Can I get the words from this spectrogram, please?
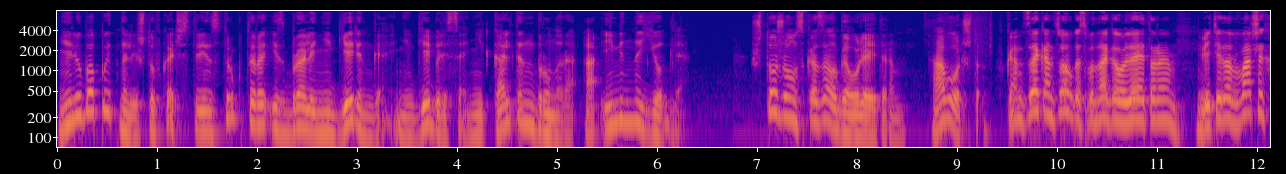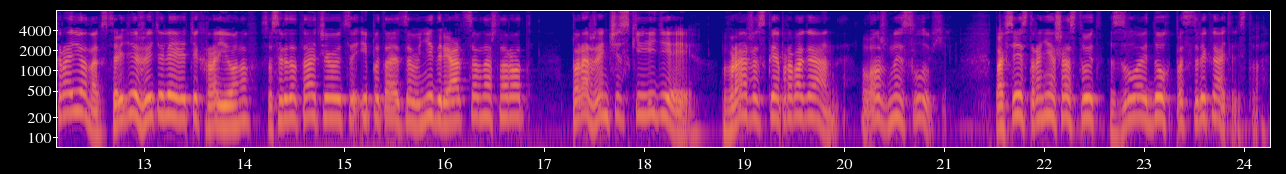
Не любопытно ли, что в качестве инструктора избрали не Геринга, не Геббельса, не Кальтенбруннера, а именно Йодля? Что же он сказал гауляйтерам? А вот что. В конце концов, господа гауляйтеры, ведь это в ваших районах, среди жителей этих районов, сосредотачиваются и пытаются внедряться в наш народ пораженческие идеи, вражеская пропаганда, ложные слухи. По всей стране шествует злой дух подстрекательства.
